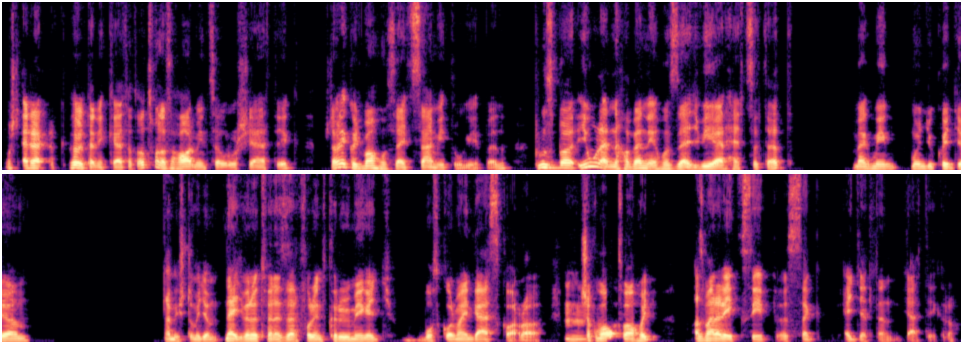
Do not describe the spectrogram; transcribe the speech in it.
most erre költeni kell. Tehát ott van az a 30 eurós játék, és nem elég, hogy van hozzá egy számítógéped. Pluszban jó lenne, ha vennél hozzá egy VR headsetet, meg még mondjuk egy nem is tudom, hogy 40-50 ezer forint körül még egy botkormány gázkarral. Mm. És akkor ott van, hogy az már elég szép összeg egyetlen játékra.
